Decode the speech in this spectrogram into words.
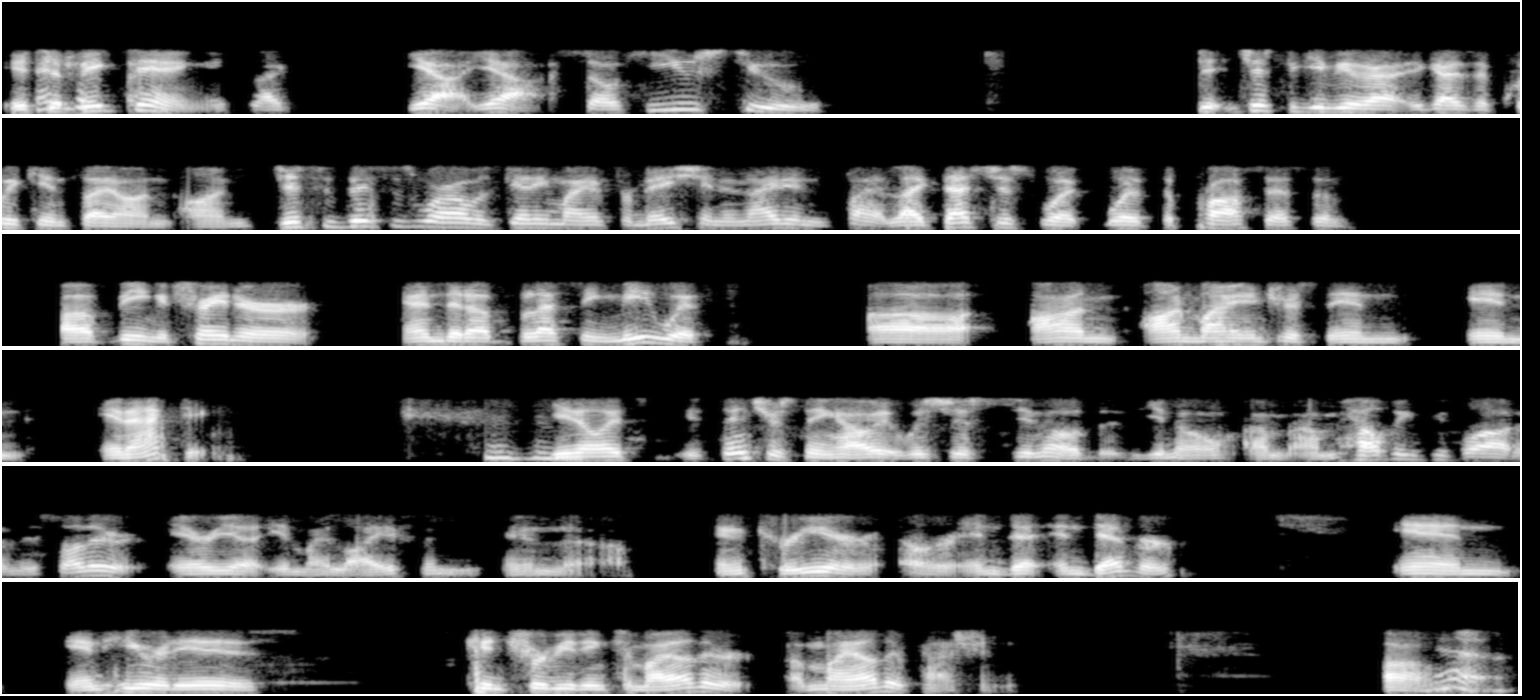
It's a big thing. It's like, yeah, yeah. So he used to, just to give you guys a quick insight on on just this is where I was getting my information, and I didn't find like that's just what what the process of of being a trainer ended up blessing me with uh, on on my interest in in in acting. Mm-hmm. You know, it's it's interesting how it was just you know you know I'm I'm helping people out in this other area in my life and and uh, and career or ende- endeavor, and and here it is contributing to my other my other passion. Um, yeah.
